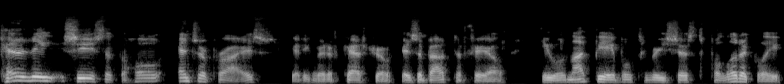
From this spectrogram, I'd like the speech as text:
Kennedy sees that the whole enterprise, getting rid of Castro, is about to fail. He will not be able to resist politically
